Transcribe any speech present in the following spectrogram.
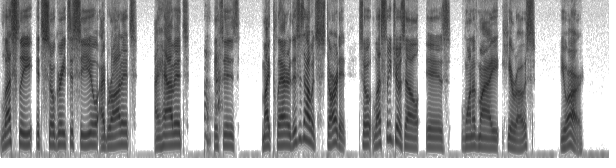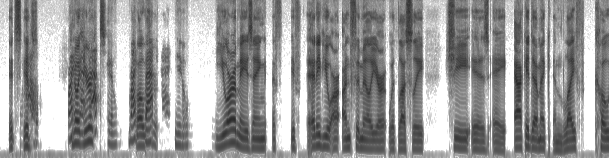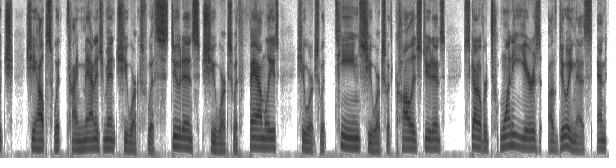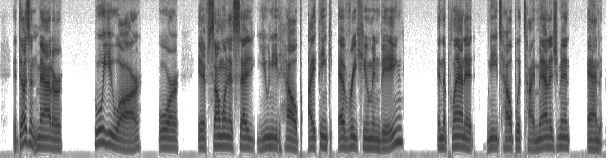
Leslie, it's so great to see you. I brought it. I have it. This is my planner. This is how it started. So Leslie Josel is one of my heroes. You are. It's Wow. it's Right know, back you're- at you. Right Oh, back at you. you are amazing. If if any of you are unfamiliar with Leslie, she is a academic and life coach. She helps with time management. She works with students. She works with families. She works with teens. She works with college students. She's got over 20 years of doing this. And it doesn't matter who you are or if someone has said you need help. I think every human being in the planet needs help with time management and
